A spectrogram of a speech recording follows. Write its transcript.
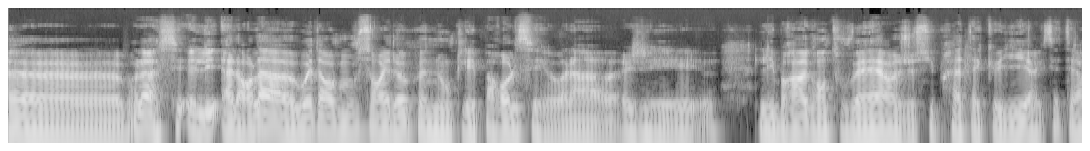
euh, voilà. c'est- Les, alors là, Weather Moves Wide Open, donc les paroles, c'est euh, voilà, euh, j'ai euh, les bras grands ouverts, je suis prêt à t'accueillir, etc.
